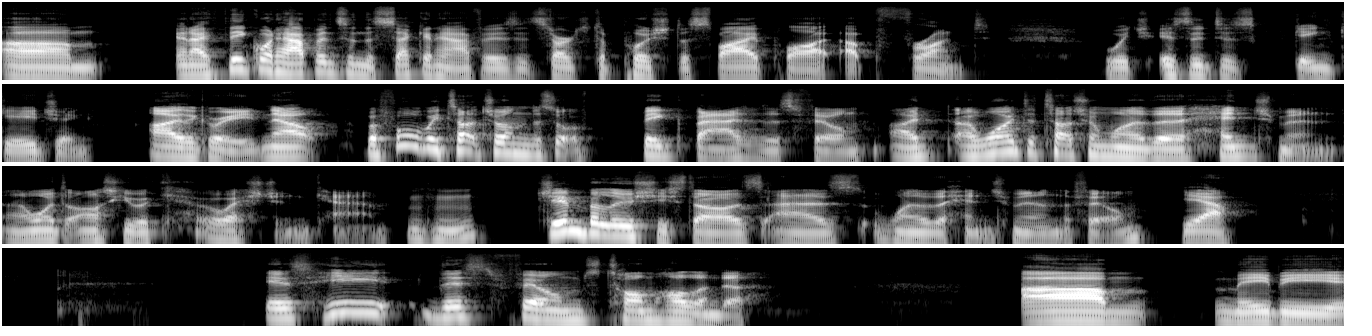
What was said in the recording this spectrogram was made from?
Um, and I think what happens in the second half is it starts to push the spy plot up front, which isn't as engaging. I'd agree. Now, before we touch on the sort of big bad of this film, I I wanted to touch on one of the henchmen, and I wanted to ask you a question, Cam. Mm-hmm. Jim Belushi stars as one of the henchmen in the film. Yeah. Is he this film's Tom Hollander? Um, maybe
